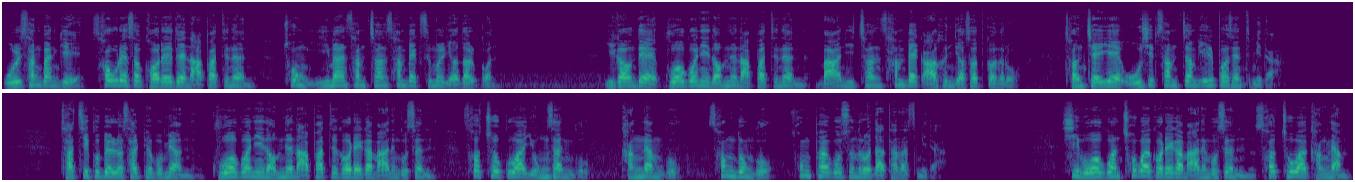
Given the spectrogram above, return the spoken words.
올 상반기 서울에서 거래된 아파트는 총 2만 3,328건. 이 가운데 9억 원이 넘는 아파트는 12,396건으로 전체의 53.1%입니다. 자치구별로 살펴보면 9억 원이 넘는 아파트 거래가 많은 곳은 서초구와 용산구, 강남구, 성동구, 송파구 순으로 나타났습니다. 15억 원 초과 거래가 많은 곳은 서초와 강남,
